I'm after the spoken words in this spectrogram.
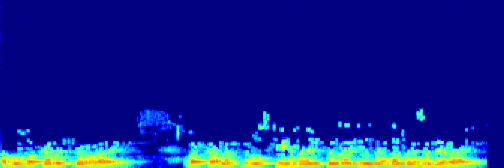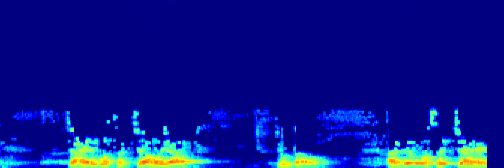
अब वो वकालत कर रहा है। वकालत में उसकी हिमायत कर रहा है जो ज़्यादा पैसे दे रहा है। चाहे वो सच्चा हो या झूठा हो। अगर वो सच्चा है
